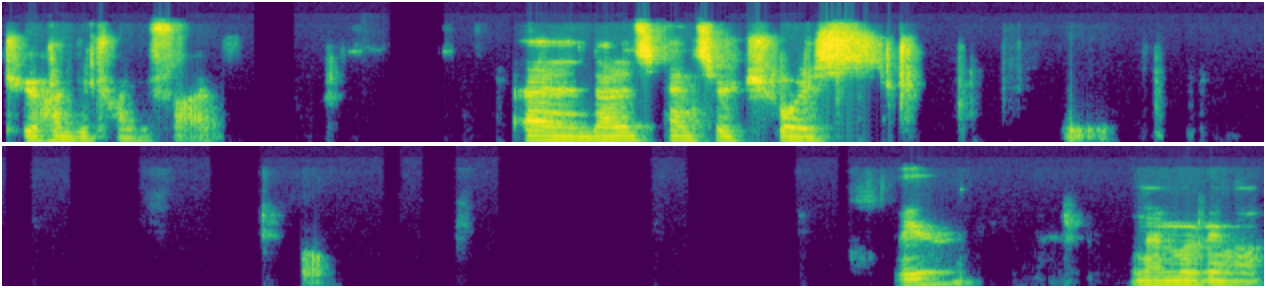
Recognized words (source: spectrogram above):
225. And that is answer choice. Clear. And then moving on.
